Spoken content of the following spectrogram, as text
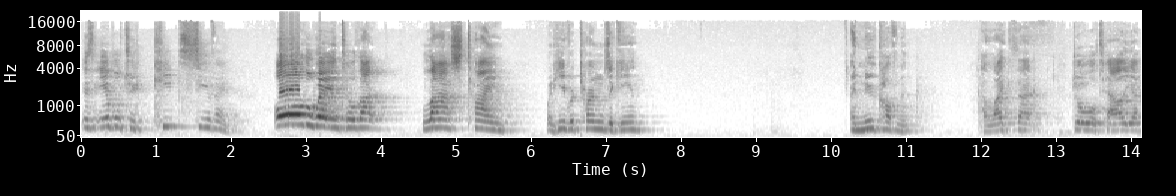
is able to keep saving all the way until that last time when he returns again. A new covenant. I like that. Joe will tell you.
